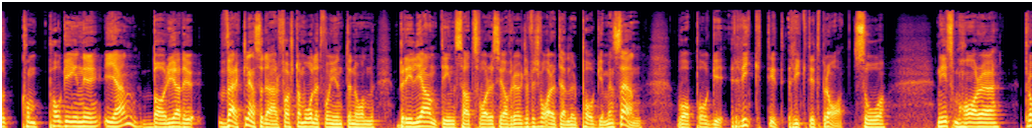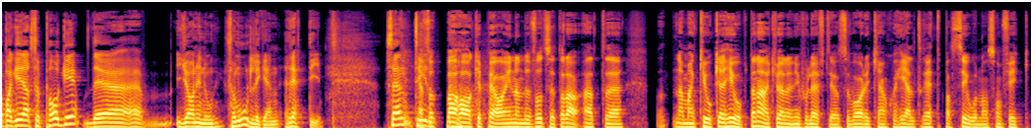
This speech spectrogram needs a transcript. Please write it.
så kom Pogge in igen, började verkligen sådär. Första målet var ju inte någon briljant insats vare sig av Rögleförsvaret eller Pogge. Men sen var Pogge riktigt, riktigt bra. Så ni som har eh, propagerat för Pogge, det gör ni nog förmodligen rätt i. Sen till... Jag får bara haka på innan du fortsätter då. Att eh, när man kokar ihop den här kvällen i Skellefteå så var det kanske helt rätt personer som fick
